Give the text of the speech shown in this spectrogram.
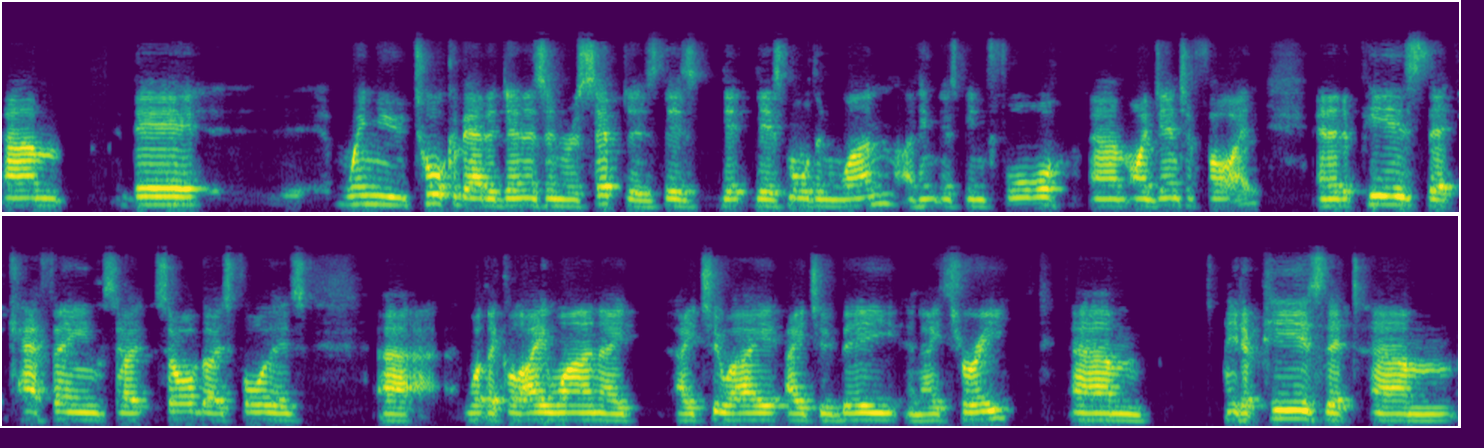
Um, there, when you talk about adenosine receptors, there's there's more than one. I think there's been four um, identified, and it appears that caffeine. So so of those four, there's uh, what they call A1, A A2A, A2B, and A3. Um, it appears that um,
